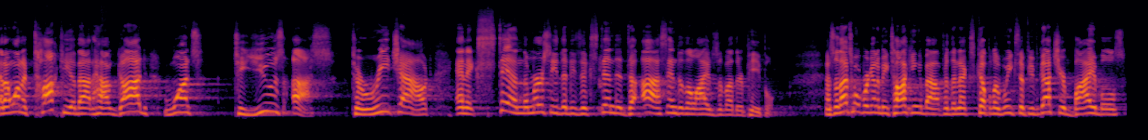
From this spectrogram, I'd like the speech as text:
and I want to talk to you about how God wants to use us to reach out and extend the mercy that He's extended to us into the lives of other people. And so that's what we're going to be talking about for the next couple of weeks. If you've got your Bibles,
